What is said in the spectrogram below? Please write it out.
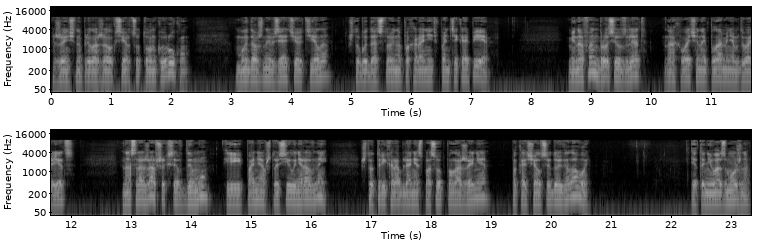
Женщина приложила к сердцу тонкую руку. Мы должны взять ее тело, чтобы достойно похоронить в Пантикопее. Минофан бросил взгляд на охваченный пламенем дворец, на сражавшихся в дыму и, поняв, что силы не равны, что три корабля не спасут положение, покачал седой головой. «Это невозможно.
